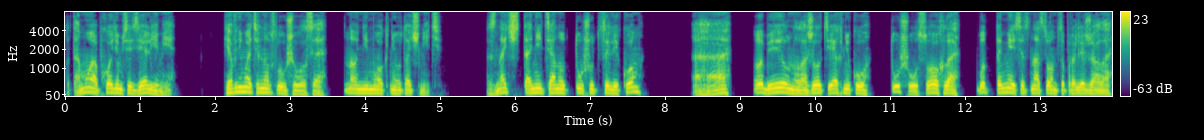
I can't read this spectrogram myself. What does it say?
потому обходимся зельями. Я внимательно вслушивался, но не мог не уточнить. Значит, они тянут тушу целиком? Ага, убил, наложил технику, туша усохла, будто месяц на солнце пролежала,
